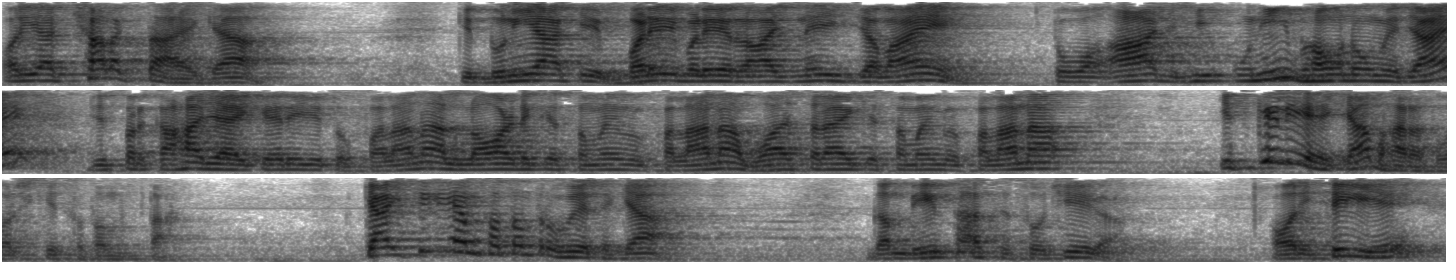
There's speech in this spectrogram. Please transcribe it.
और यह अच्छा लगता है क्या कि दुनिया के बड़े बड़े राजनयिक जब आए तो वो आज भी उन्हीं भवनों में जाए, जिस पर कहा जाए कह रहे ये तो फलाना लॉर्ड के समय में फलाना, वायसराय के समय में फलाना। इसके लिए है क्या भारतवर्ष की स्वतंत्रता? क्या इसीलिए हम स्वतंत्र हुए थे क्या? गंभीरता से सोचिएगा। और इसीलिए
